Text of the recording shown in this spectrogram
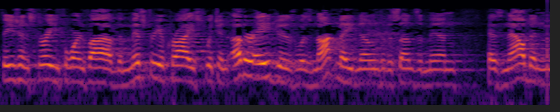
Ephesians 3, 4 and 5, the mystery of Christ, which in other ages was not made known to the sons of men, has now been,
